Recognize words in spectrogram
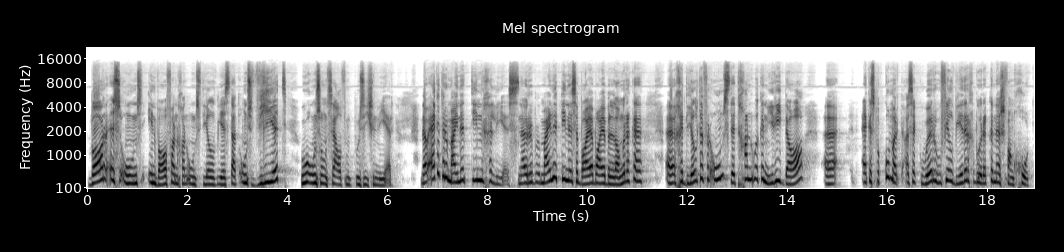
Waar is ons en waarvan gaan ons deel wees dat ons weet hoe ons onsself moet posisioneer. Nou ek het Romeine 10 gelees. Nou Romeine 10 is 'n baie baie belangrike uh, gedeelte vir ons. Dit gaan ook in hierdie dae uh ek is bekommerd as ek hoor hoeveel wedergebore kinders van God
